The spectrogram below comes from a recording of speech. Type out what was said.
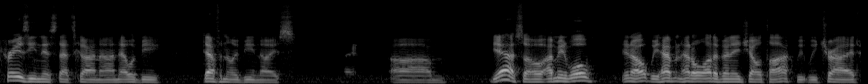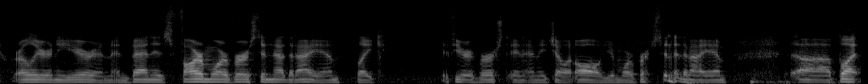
craziness that's gone on. That would be definitely be nice. Um, yeah. So I mean, we'll you know we haven't had a lot of NHL talk. We we tried earlier in the year, and and Ben is far more versed in that than I am. Like. If you're versed in NHL at all, you're more versed in it than I am. Uh, but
